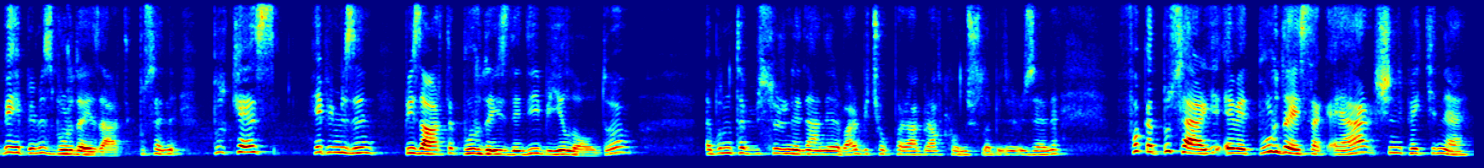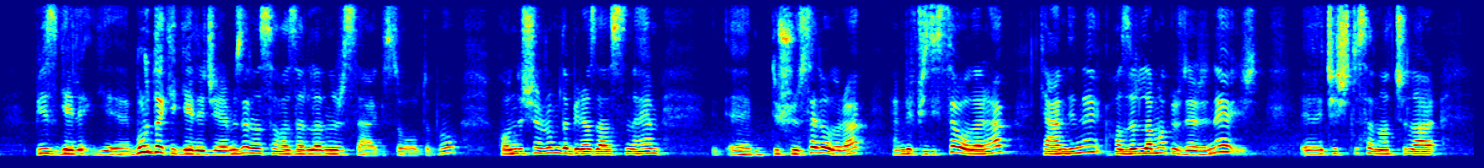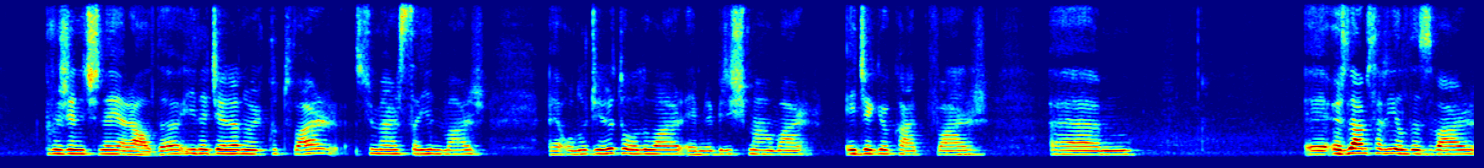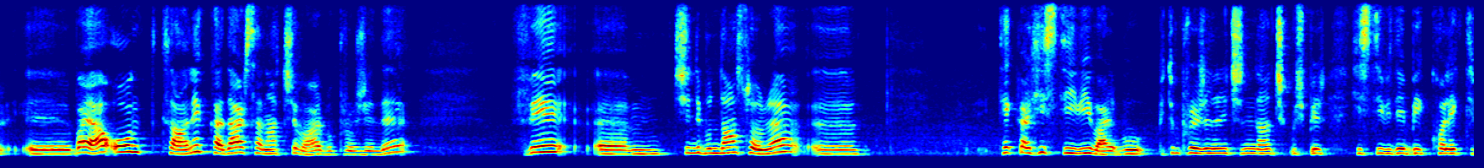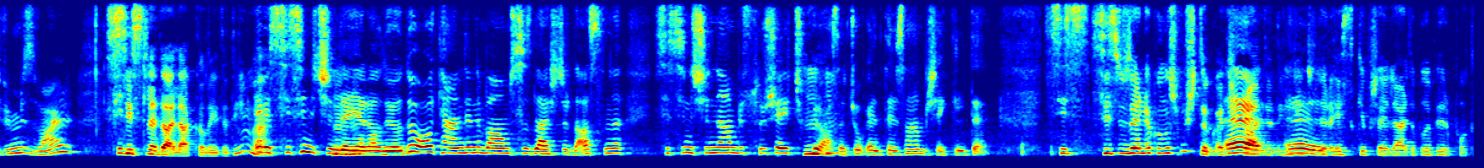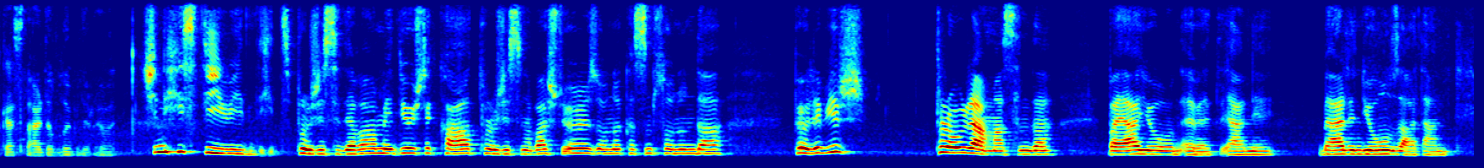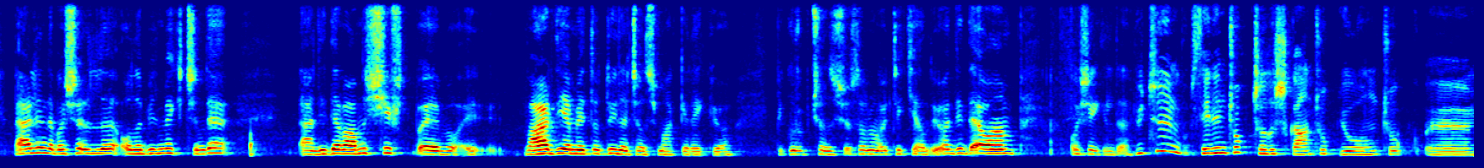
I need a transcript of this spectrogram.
ve hepimiz buradayız artık. Bu sene bu kez hepimizin biz artık buradayız dediği bir yıl oldu. E, bunun tabii bir sürü nedenleri var. Birçok paragraf konuşulabilir üzerine. Fakat bu sergi evet buradaysak eğer şimdi peki ne? Biz gele, e, buradaki geleceğimize nasıl hazırlanırız sergisi oldu bu. Condition Room da biraz aslında hem e, düşünsel olarak hem de fiziksel olarak kendini hazırlamak üzerine e, çeşitli sanatçılar projenin içinde yer aldı. Yine Ceren Ölkut var, Sümer Sayın var, e, Onur Ceritoğlu var, Emre Birişmen var, Ece Gökalp var, e, e, Özlem Sarı Yıldız var. E, bayağı 10 tane kadar sanatçı var bu projede. Ve e, şimdi bundan sonra e, tekrar His TV var. Bu bütün projelerin içinden çıkmış bir His TV'de bir kolektifimiz var. Sis'le de alakalıydı değil mi? Evet sisin içinde yer alıyordu. O kendini bağımsızlaştırdı. Aslında sisin içinden bir sürü şey çıkıyor aslında. Çok enteresan bir şekilde. Sis Sis üzerine konuşmuştuk açık Evet, radyo dinleyicileri. evet. Eski şeylerde bulabilir, podcastlerde bulabilir. Evet. Şimdi His TV projesi devam ediyor. İşte Kağıt projesine başlıyoruz. Ona Kasım sonunda böyle bir program aslında. Bayağı yoğun evet. Yani Berlin yoğun zaten. Berlin'de başarılı olabilmek için de yani devamlı shift e, e, vardiya metoduyla çalışmak gerekiyor. Bir grup çalışıyor sonra öteki alıyor. Hadi devam o şekilde. Bütün senin çok çalışkan, çok yoğun, çok e,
